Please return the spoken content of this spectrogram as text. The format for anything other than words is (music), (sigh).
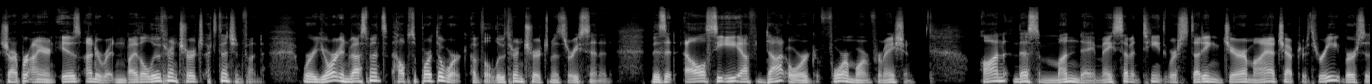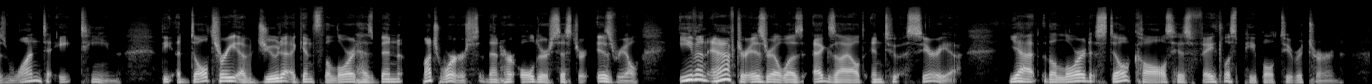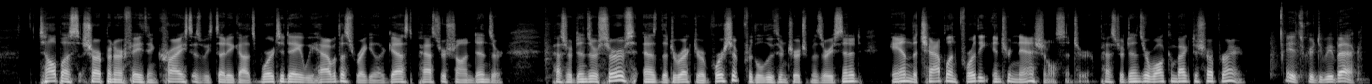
Sharper Iron is underwritten by the Lutheran Church Extension Fund, where your investments help support the work of the Lutheran Church Missouri Synod. Visit lcef.org for more information. On this Monday, May 17th, we're studying Jeremiah chapter 3, verses 1 to 18. The adultery of Judah against the Lord has been much worse than her older sister Israel, even after Israel was exiled into Assyria. Yet the Lord still calls his faithless people to return. To help us sharpen our faith in Christ as we study God's Word today, we have with us regular guest, Pastor Sean Daenzer. Pastor Daenzer serves as the Director of Worship for the Lutheran Church Missouri Synod and the Chaplain for the International Center. Pastor Daenzer, welcome back to Sharp Iron. Hey, it's great to be back.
